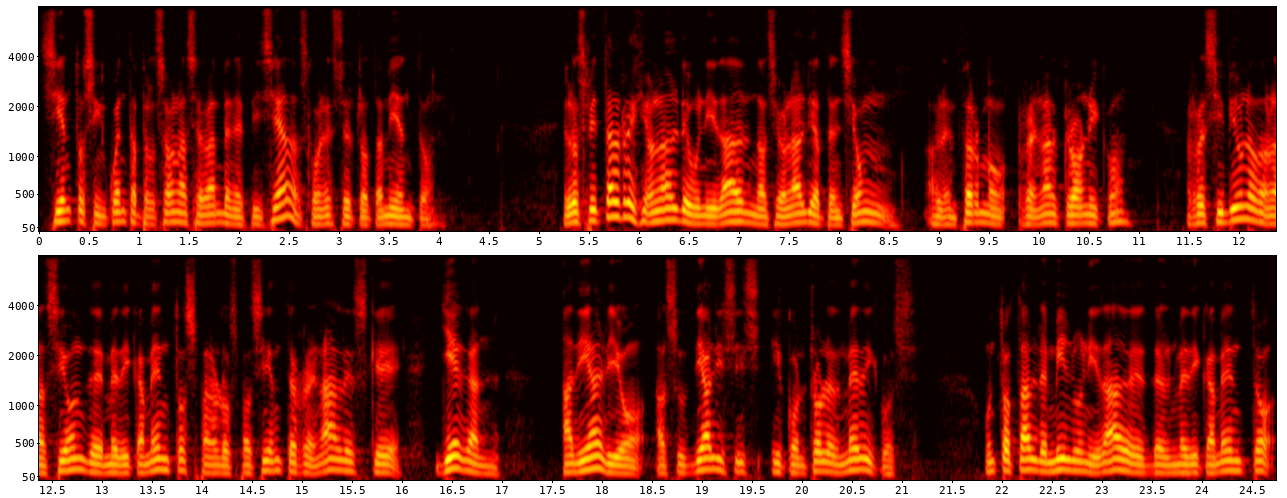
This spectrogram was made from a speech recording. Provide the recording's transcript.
150 personas serán beneficiadas con este tratamiento. El Hospital Regional de Unidad Nacional de Atención al Enfermo Renal Crónico recibió una donación de medicamentos para los pacientes renales que llegan a diario a sus diálisis y controles médicos. Un total de mil unidades del medicamento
